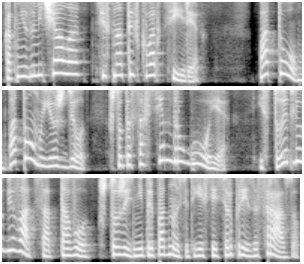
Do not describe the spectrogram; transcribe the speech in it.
как не замечала тесноты в квартире. Потом, потом ее ждет что-то совсем другое. И стоит ли убиваться от того, что жизнь не преподносит ей все сюрпризы сразу?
